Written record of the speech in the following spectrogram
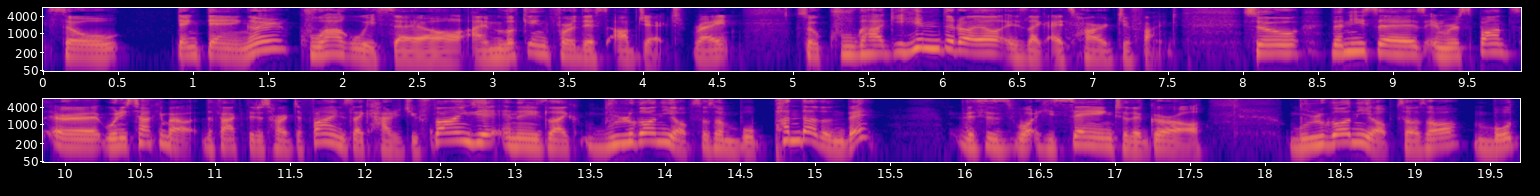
So 땡땡을 구하고 있어요. I'm looking for this object, right? So 구하기 힘들어요 is like it's hard to find. So then he says in response, uh, when he's talking about the fact that it's hard to find, he's like, how did you find it? And then he's like, 물건이 없어서 못 판다던데? This is what he's saying to the girl. 물건이 없어서 못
